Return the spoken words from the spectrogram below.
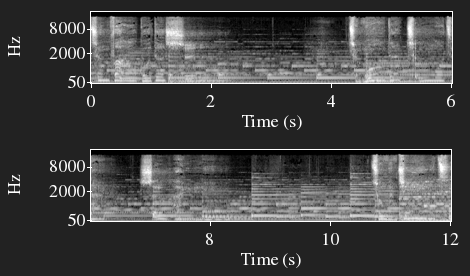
诚发过的誓，沉默的沉没在深海里，充满几次。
